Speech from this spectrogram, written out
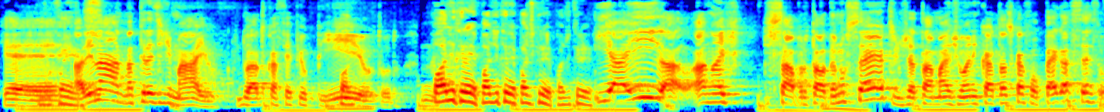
que é ali na, na 13 de maio, do lado do Café Piu Piu, tudo. Pode crer, pode crer, pode crer, pode crer. E aí, a, a noite de sábado tava dando certo, a já tá mais de um ano em cartaz, os caras falaram, pega a sexta.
